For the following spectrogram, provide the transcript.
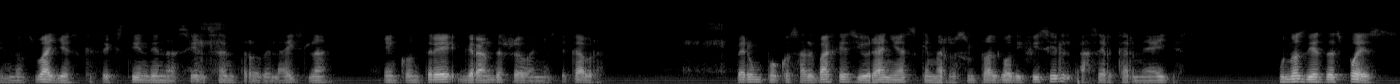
en los valles que se extienden hacia el centro de la isla encontré grandes rebaños de cabras, pero un poco salvajes y hurañas que me resultó algo difícil acercarme a ellas. Unos días después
